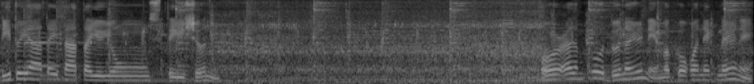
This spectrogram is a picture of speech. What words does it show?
dito yata itatayo yung station. Or alam ko, doon na yun eh. Magko-connect na yun eh.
